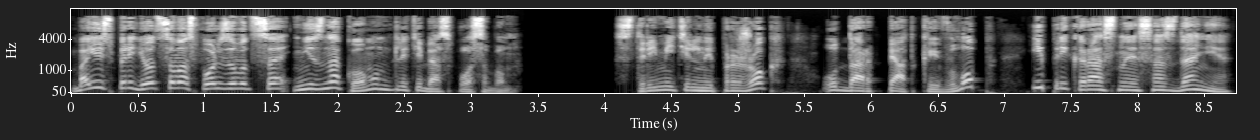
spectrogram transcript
Боюсь, придется воспользоваться незнакомым для тебя способом. Стремительный прыжок, удар пяткой в лоб, и прекрасное создание,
